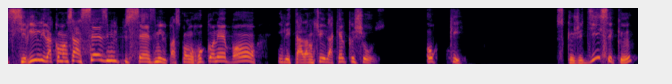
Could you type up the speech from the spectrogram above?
Cyril, il a commencé à 16 000 plus 16 000 parce qu'on reconnaît, bon, il est talentueux, il a quelque chose. OK. Ce que je dis, c'est que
